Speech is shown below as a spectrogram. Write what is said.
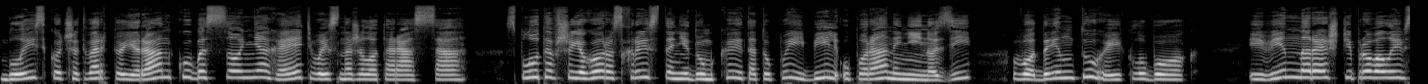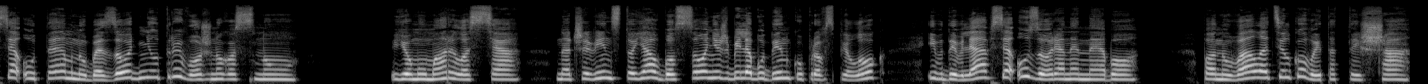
Близько четвертої ранку безсоння геть виснажило Тараса сплутавши його розхристані думки та тупий біль у пораненій нозі в один тугий клубок, і він нарешті провалився у темну безодню тривожного сну. Йому марилося, наче він стояв босоніж біля будинку профспілок і вдивлявся у зоряне небо. Панувала цілковита тиша.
